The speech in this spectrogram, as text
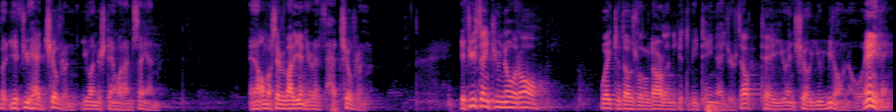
But if you had children, you understand what I'm saying. And almost everybody in here has had children. If you think you know it all, wait till those little darlings get to be teenagers. They'll tell you and show you you don't know anything.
